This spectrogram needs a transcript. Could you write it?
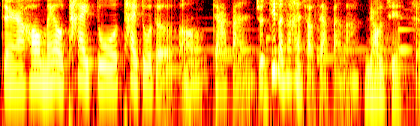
对，然后没有太多太多的呃加班，就基本上很少加班啦，了解。对，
